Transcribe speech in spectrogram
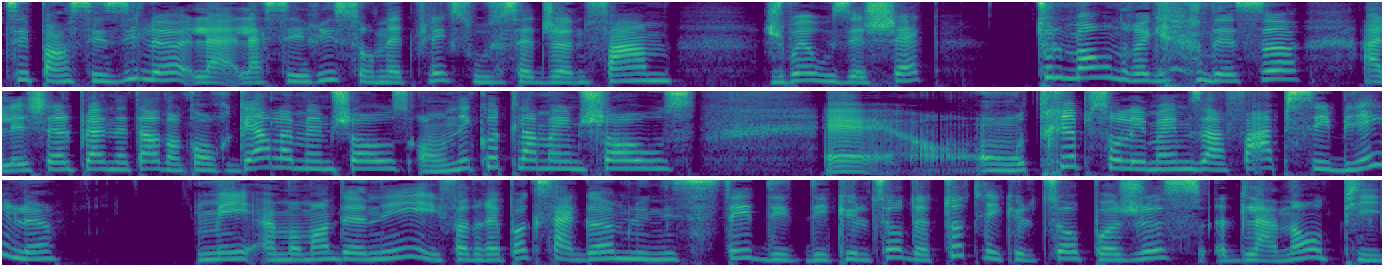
Tu pensez-y, là, la, la série sur Netflix où cette jeune femme jouait aux échecs tout le monde regardait ça à l'échelle planétaire. Donc, on regarde la même chose, on écoute la même chose, euh, on tripe sur les mêmes affaires, puis c'est bien, là. Mais à un moment donné, il faudrait pas que ça gomme l'unicité des, des, cultures, de toutes les cultures, pas juste de la nôtre. Puis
